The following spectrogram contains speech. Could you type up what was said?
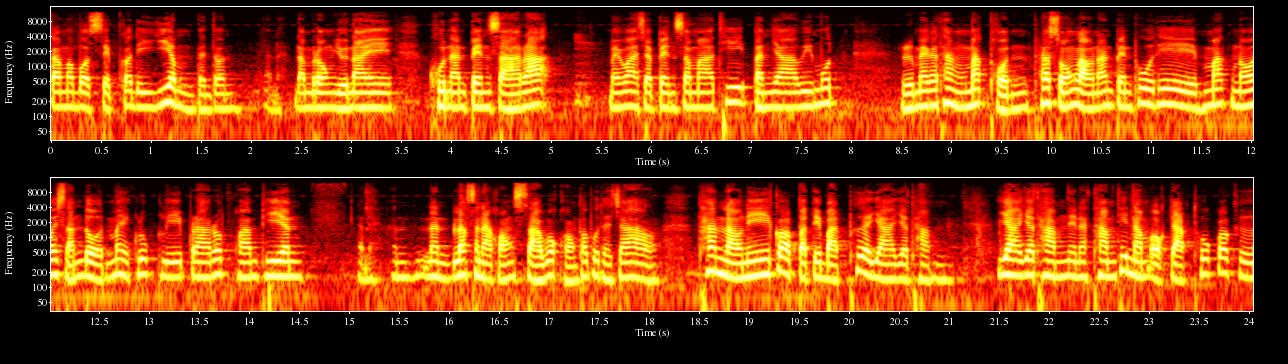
กรรมบทสิบก็ดีเยี่ยมเป็นต้นนะดำรงอยู่ในคุณอันเป็นสาระ ไม่ว่าจะเป็นสมาธิปัญญาวิมุตติ หรือแม้กระทั่งมรรคผล พระสงฆ์เหล่านั้นเป็นผู้ที่มักน้อยสันโดษไม่คลุกคลีปรารบความเพียรนั่นลักษณะของสาวกของพระพุทธเจ้า ท่านเหล่านี้ก็ปฏิบัติเพื่อยายธรรม ยายธรรมเนี่ยนะธรรมที่นำออกจากทุกข์ก็คือ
